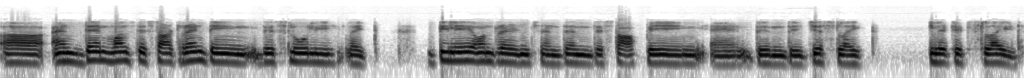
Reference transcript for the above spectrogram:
uh, and then once they start renting, they slowly like delay on rents, and then they stop paying, and then they just like let it slide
